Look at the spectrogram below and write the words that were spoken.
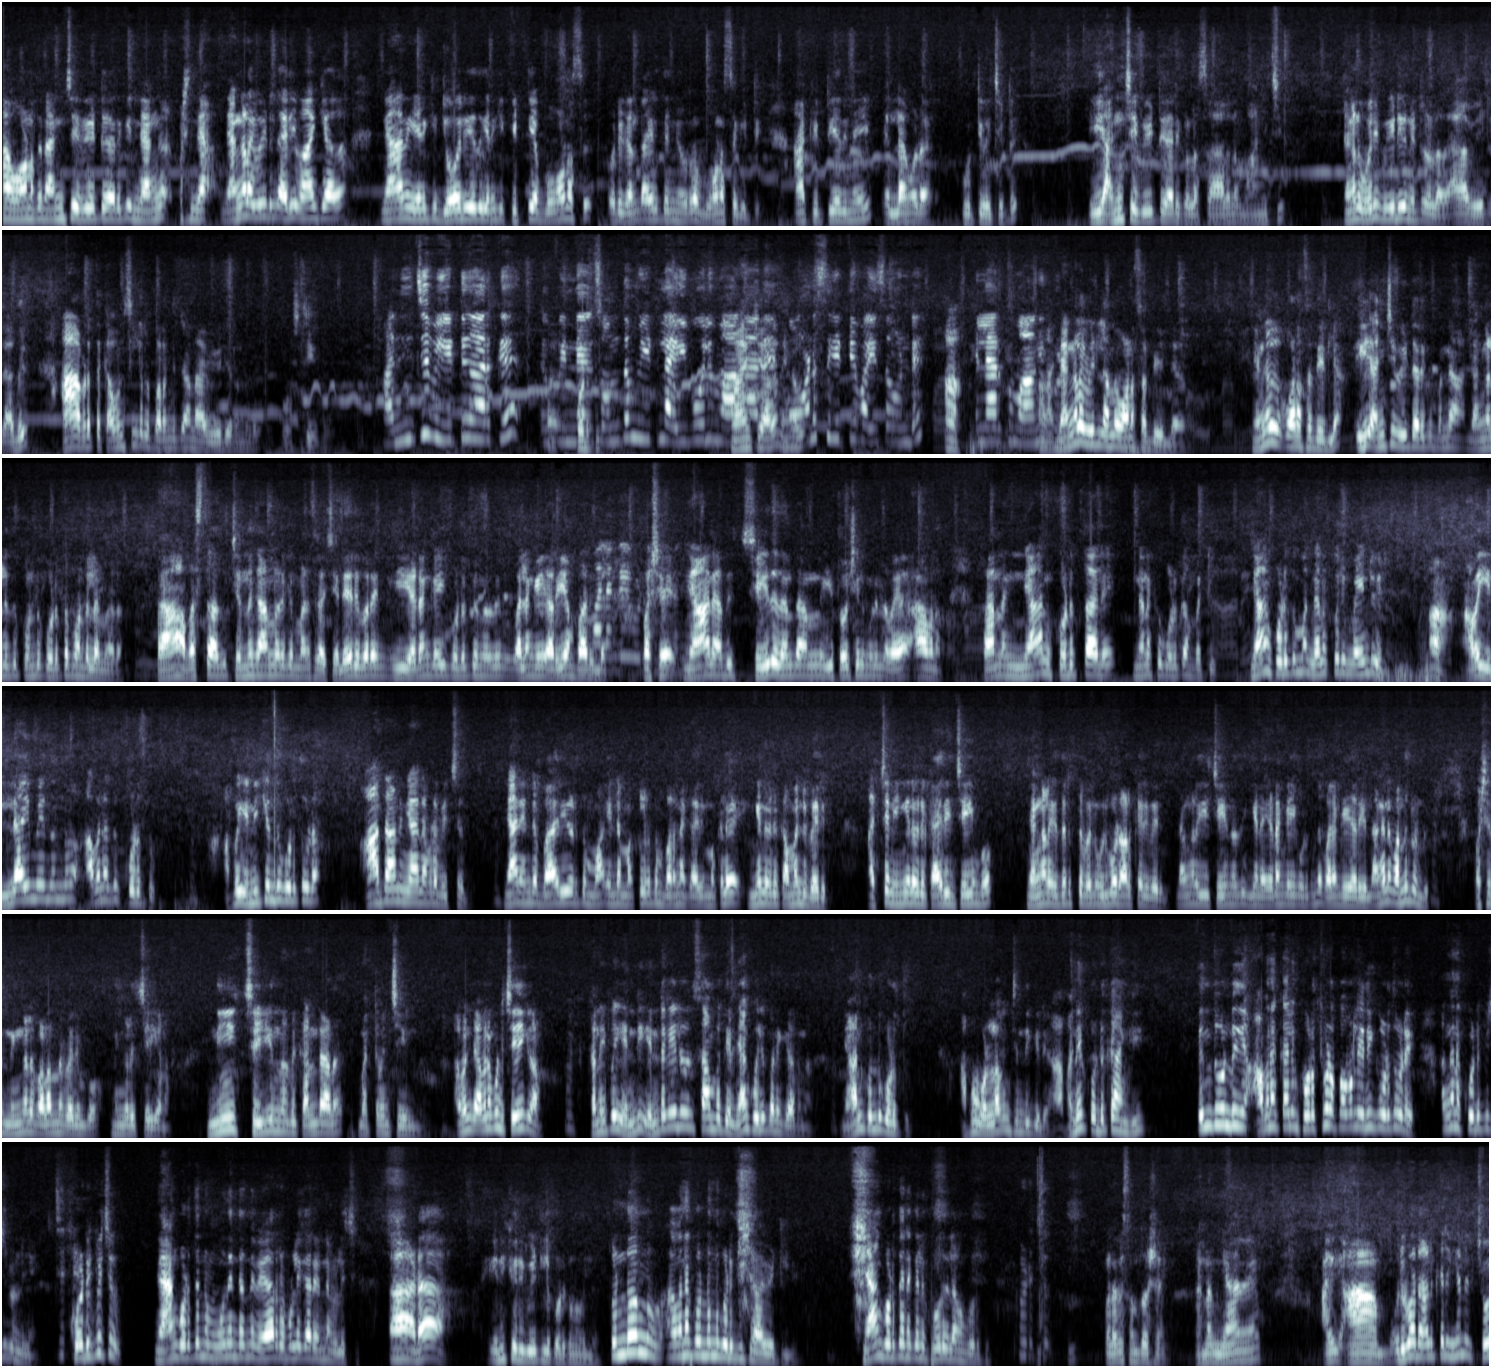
ആ ഓണത്തിന് അഞ്ച് വീട്ടുകാർക്ക് ഞങ്ങൾ പക്ഷെ ഞങ്ങളെ വീട്ടിൽ അരി വാങ്ങിക്കാതെ ഞാൻ എനിക്ക് ജോലി ചെയ്ത് എനിക്ക് കിട്ടിയ ബോണസ് ഒരു രണ്ടായിരത്തി അഞ്ഞൂറ് രൂപ ബോണസ് കിട്ടി. ആ കിട്ടിയതിനെയും എല്ലാം കൂടെ കൂട്ടി വെച്ചിട്ട് ഈ അഞ്ച് വീട്ടുകാർക്കുള്ള സാധനം വാങ്ങിച്ച് ഞങ്ങൾ ഒരു വീഡിയോ ഇട്ടിട്ടുള്ളത്. ആ വീട്ടിൽ അത് ആ അവിടുത്തെ കൗൺസിലർ പറഞ്ഞിട്ടാണ് ആ വീഡിയോ നമ്മൾ പോസ്റ്റ് ചെയ്തത്. അഞ്ച് വീട്ടുകാർക്ക് പിന്നെ സ്വന്തം വീട്ടിൽ അരി പോലും വാങ്ങിക്കാതെ ഓണസ് ബോണസ് കിട്ടിയ പൈസ കൊണ്ട് എല്ലാവർക്കും വാങ്ങാം ഞങ്ങളെ വീട്ടിൽ അന്ന് ഓണസദ്യ ഇല്ല ഞങ്ങൾ ഓണം സദ്യയില്ല ഈ അഞ്ച് വീട്ടുകാർക്ക് പിന്നെ ഞങ്ങളിത് കൊണ്ട് കൊടുത്തപ്പോണ്ടല്ലോ മേഡം. ആ അവസ്ഥ അത് ചെന്ന് കാണുന്നവർക്ക് മനസ്സിലാവും. ചിലർ പറയും ഈ ഇടം കൈ കൊടുക്കുന്നത് വലം കൈ അറിയാൻ പാടില്ല. പക്ഷെ അത് ചെയ്തത് എന്താണെന്ന് ഈ സോഷ്യൽ മീഡിയയിൽ ആവണം. കാരണം ഞാൻ കൊടുത്താലേ നിനക്ക് കൊടുക്കാൻ പറ്റൂ. ഞാൻ കൊടുക്കുമ്പോൾ നിനക്കൊരു മൈൻഡ് വരും. ആ അവ ഇല്ലായ്മയിൽ നിന്ന് അവനത് കൊടുത്തു. അപ്പോൾ എനിക്കെന്ത് കൊടുത്തുകൂടാ അതാണ് ഞാൻ അവിടെ വെച്ചത്. ഞാൻ എന്റെ ഭാര്യയുടെ അടുത്തും എന്റെ മക്കളുടെ അടുത്തും പറഞ്ഞ കാര്യം മക്കളെ ഇങ്ങനെ ഒരു കമന്റ് വരും. അച്ഛൻ ഇങ്ങനെ ഒരു കാര്യം ചെയ്യുമ്പോൾ ഞങ്ങളെ എതിർത്ത് വരുന്ന ഒരുപാട് ആൾക്കാർ വരും. ഞങ്ങൾ ഈ ചെയ്യുന്നത് ഇങ്ങനെ ഇടം കൈ കൊടുക്കുന്നത് വലം കൈ അറിയുന്നത് അങ്ങനെ വന്നിട്ടുണ്ട്. പക്ഷെ നിങ്ങൾ വളർന്നു വരുമ്പോൾ നിങ്ങൾ ചെയ്യണം. നീ ചെയ്യുന്നത് കണ്ടാണ് മറ്റവൻ ചെയ്യുന്നത്. അവൻ അവനെ കൊണ്ട് ചെയ്യിക്കണം. കാരണം ഇപ്പോൾ എന്റെ എന്റെ കയ്യിൽ ഒരു സാമ്പത്തികം ഞാൻ കൂലിപ്പണിക്കാരനാണ്. ഞാൻ കൊണ്ട് കൊടുത്തു. അപ്പോൾ ഉള്ളവൻ ചിന്തിക്കില്ല അവനെ കൊടുക്കാമെങ്കിൽ എന്തുകൊണ്ട് അവനെക്കാളും കുറച്ചുകൂടെ പവറിൽ എനിക്ക് കൊടുത്തുകൂടെ? അങ്ങനെ കൊടുപ്പിച്ചിട്ടുണ്ട് ഞാൻ. കൊടുപ്പിച്ചു. ഞാൻ കൊടുത്തിട്ട് മൂന്നിന്റെ അന്ന് വേറൊരു പുള്ളിക്കാരൻ എന്നെ വിളിച്ചു. ആടാ എനിക്കൊരു വീട്ടിൽ കൊടുക്കണമല്ലോ. കൊണ്ടുവന്നു. അവനെ കൊണ്ടുവന്ന് കൊടുപ്പിച്ചു ആ വീട്ടിൽ. ഞാൻ കൊടുത്തതിനേക്കാളും കൂടുതൽ അവൻ കൊടുത്തു. വളരെ സന്തോഷമായി. കാരണം ഞാൻ ഒരുപാട് ആൾക്കാർ ഇങ്ങനെ ചോദിച്ചു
